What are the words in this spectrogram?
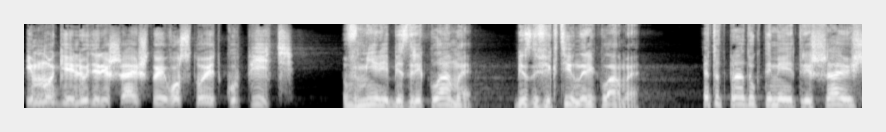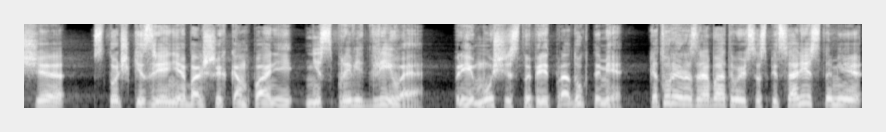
и многие люди решают, что его стоит купить. В мире без рекламы, без эффективной рекламы, этот продукт имеет решающее, с точки зрения больших компаний, несправедливое преимущество перед продуктами, которые разрабатываются специалистами,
